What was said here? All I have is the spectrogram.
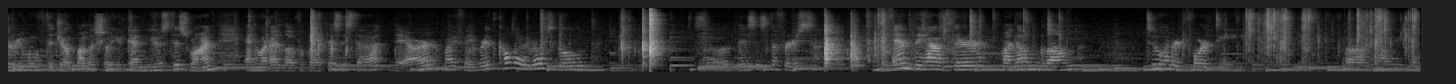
To remove the gel polish so you can use this one. And what I love about this is that they are my favorite color, rose gold. So this is the first. And they have their Madame Glam 240. Uh, now you can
